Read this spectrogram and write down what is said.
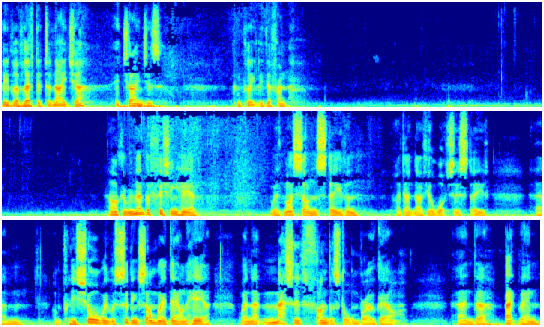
people have left it to nature, it changes. Completely different. I can remember fishing here with my son Stephen. I don't know if you'll watch this, Steve. Um, I'm pretty sure we were sitting somewhere down here when that massive thunderstorm broke out. And uh, back then,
